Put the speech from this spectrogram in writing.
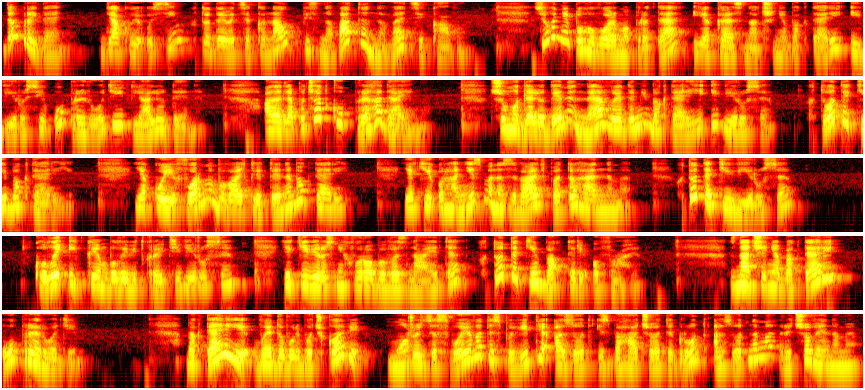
Добрий день! Дякую усім, хто дивиться канал Пізнавати нове цікаво. Сьогодні поговоримо про те, яке значення бактерій і вірусів у природі для людини. Але для початку пригадаємо, чому для людини невидимі бактерії і віруси. Хто такі бактерії? Якої форми бувають клітини бактерій? Які організми називають патогенними? Хто такі віруси? Коли і ким були відкриті віруси? Які вірусні хвороби ви знаєте? Хто такі бактеріофаги? Значення бактерій у природі. Бактерії виду бульбочкові можуть засвоювати з повітря азот і збагачувати ґрунт азотними речовинами.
